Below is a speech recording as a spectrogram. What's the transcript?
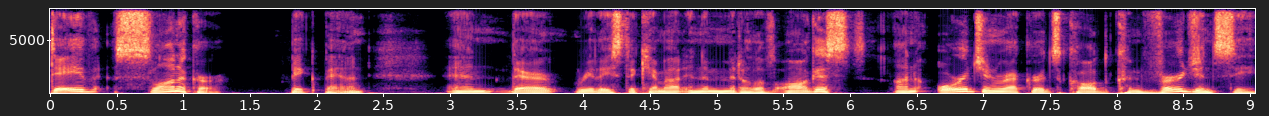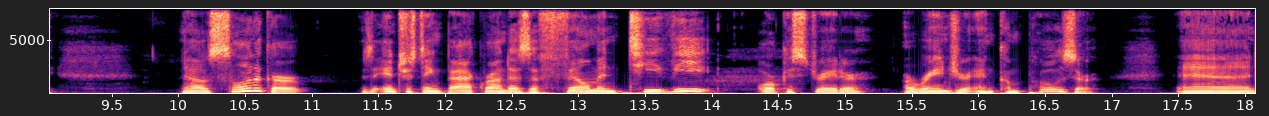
Dave Slonaker Big Band and their release that came out in the middle of August on Origin Records called Convergency. Now, Slonaker has an interesting background as a film and TV orchestrator, arranger, and composer. and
